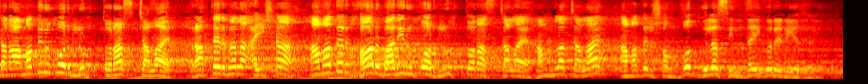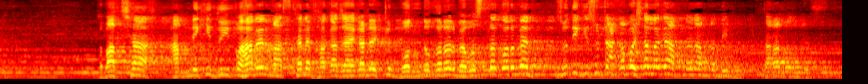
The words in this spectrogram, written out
তারা আমাদের উপর লুটতরাজ চালায়। রাতের বেলা আইসা আমাদের ঘর বাড়ির উপর লুটতরাজ চালায়, হামলা চালায়, আমাদের সম্পদগুলো চিন্তাই করে নিয়ে যায়। তো বাচ্চা আপনি কি দুই পাহাড়ের মাঝখানে ফাঁকা জায়গাটা একটু বন্ধ করার ব্যবস্থা করবেন? যদি কিছু টাকা পয়সা লাগে আপনারা আমরা দিব। তারা বলতেছে।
